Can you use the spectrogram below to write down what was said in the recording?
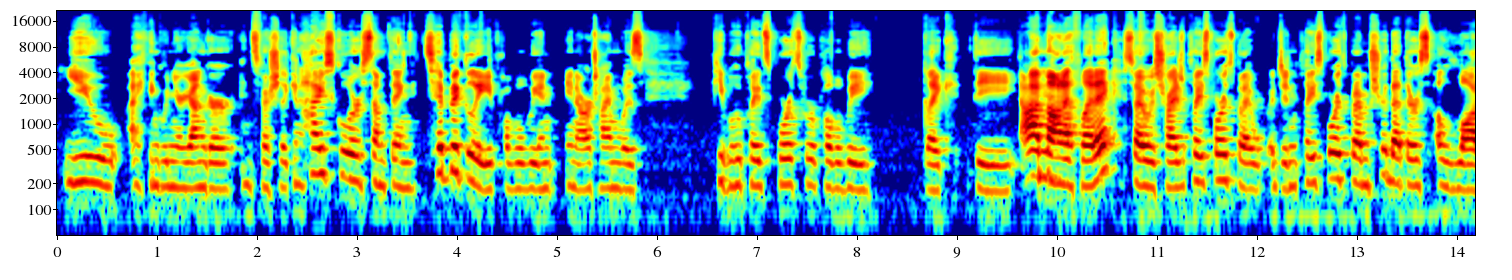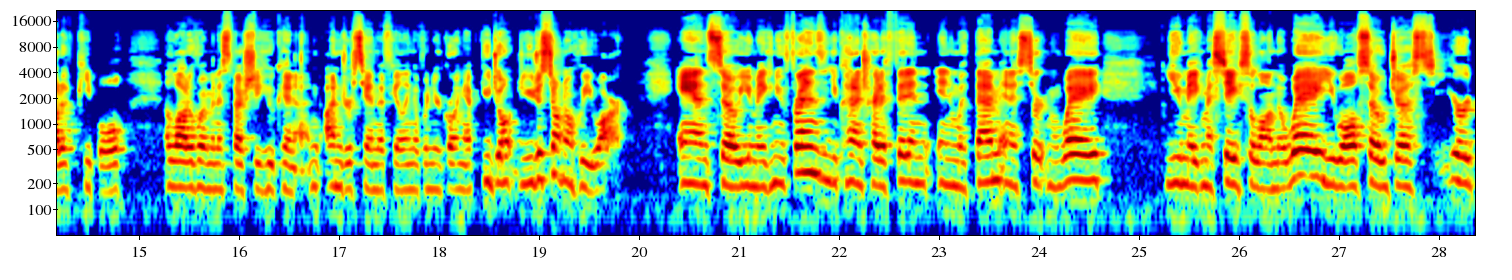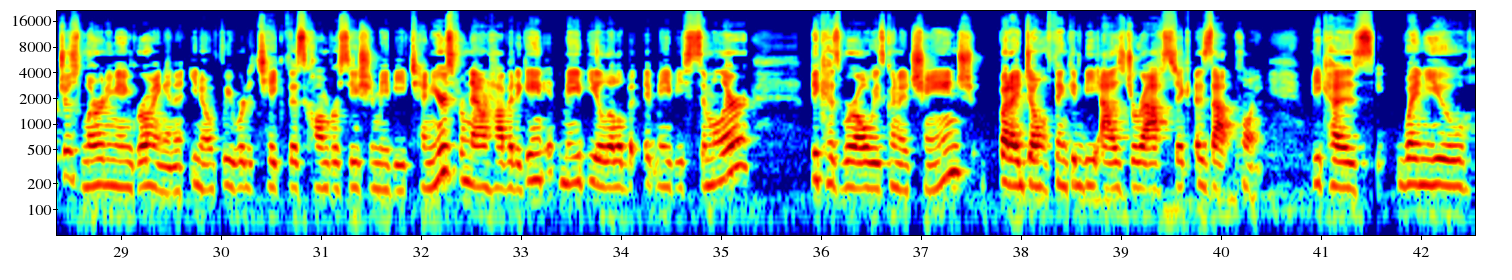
you i think when you're younger especially like in high school or something typically probably in, in our time was people who played sports were probably like the i'm not athletic so i always tried to play sports but i didn't play sports but i'm sure that there's a lot of people a lot of women especially who can understand the feeling of when you're growing up you don't you just don't know who you are. And so you make new friends and you kind of try to fit in in with them in a certain way. You make mistakes along the way. You also just you're just learning and growing. And you know if we were to take this conversation maybe 10 years from now and have it again it may be a little bit it may be similar because we're always going to change but i don't think it'd be as drastic as that point. Because when you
